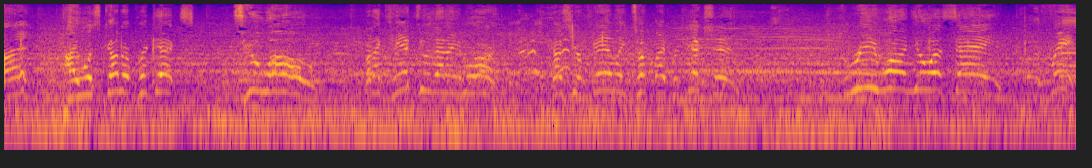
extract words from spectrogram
I, I was gonna predict 2-0, but I can't do that anymore because your family took my prediction. 3-1 USA. Re-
